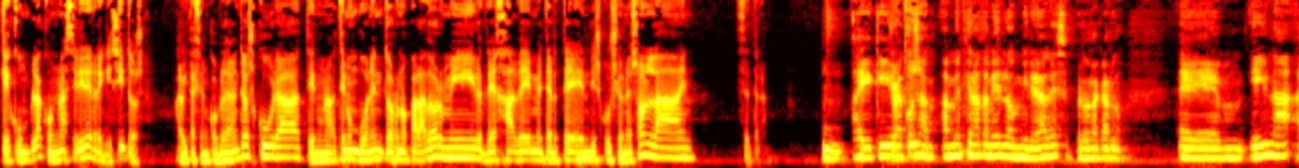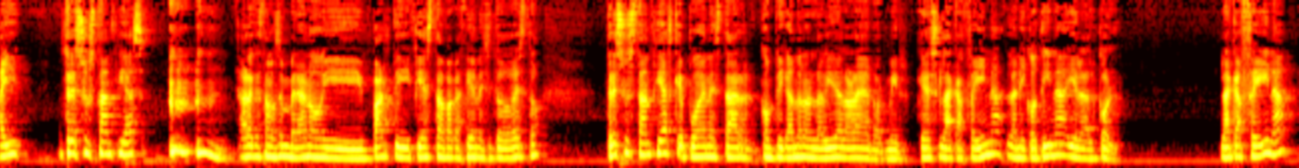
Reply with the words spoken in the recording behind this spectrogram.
que cumpla con una serie de requisitos. Habitación completamente oscura, tiene, una, tiene un buen entorno para dormir, deja de meterte en discusiones online, etcétera. Hay aquí Yo una aquí- cosa, han mencionado también los minerales, perdona Carlos. Eh, y hay una, hay tres sustancias, ahora que estamos en verano y party, fiesta, vacaciones y todo esto, tres sustancias que pueden estar complicándonos la vida a la hora de dormir, que es la cafeína, la nicotina y el alcohol. La cafeína,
